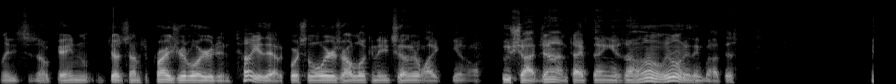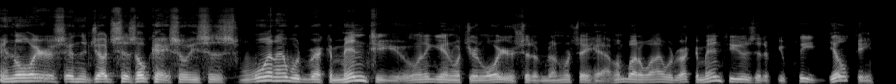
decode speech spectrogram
The lady says, Okay. And Judge, I'm surprised your lawyer didn't tell you that. Of course, the lawyers are all looking at each other like, you know, who shot John type thing. Is, oh, we don't know anything about this. And the lawyers and the judge says, okay. So he says, what I would recommend to you, and again, what your lawyers should have done, which they haven't, but what I would recommend to you is that if you plead guilty,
